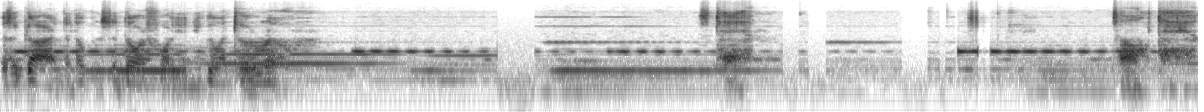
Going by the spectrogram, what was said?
There's a guard that opens the door for you, and you go into a room. It's tan. It's all tan.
